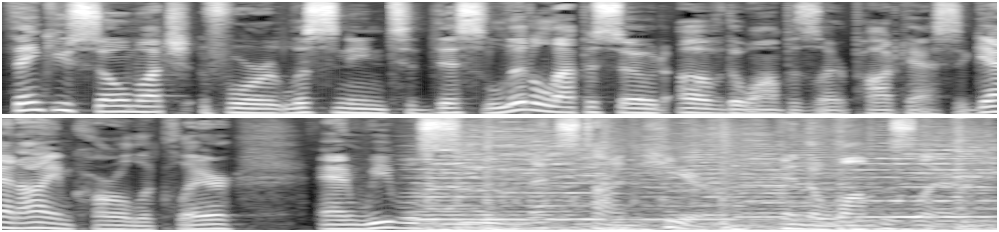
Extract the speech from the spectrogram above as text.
thank you so much for listening to this little episode of the Wampa's Lair podcast. Again, I am Karl LeClaire, and we will see you next time here in the Wampa's Lair.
